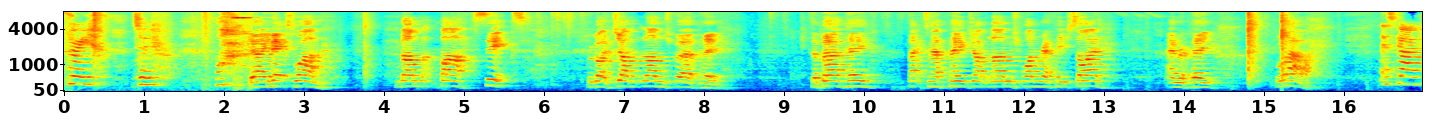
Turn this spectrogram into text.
Three, two, one. Okay, next one. Number six. We've got a jump lunge burpee. So burpee, back to our feet, jump lunge, one rep each side, and repeat. Wow. Let's go.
